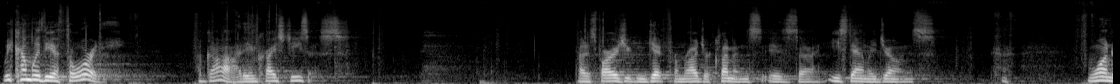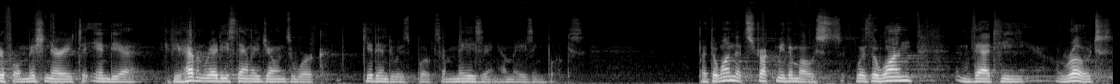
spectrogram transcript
We come with the authority of God in Christ Jesus. About as far as you can get from Roger Clemens is uh, E. Stanley Jones. Wonderful missionary to India. If you haven't read E. Stanley Jones' work, get into his books. Amazing, amazing books. But the one that struck me the most was the one that he wrote,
